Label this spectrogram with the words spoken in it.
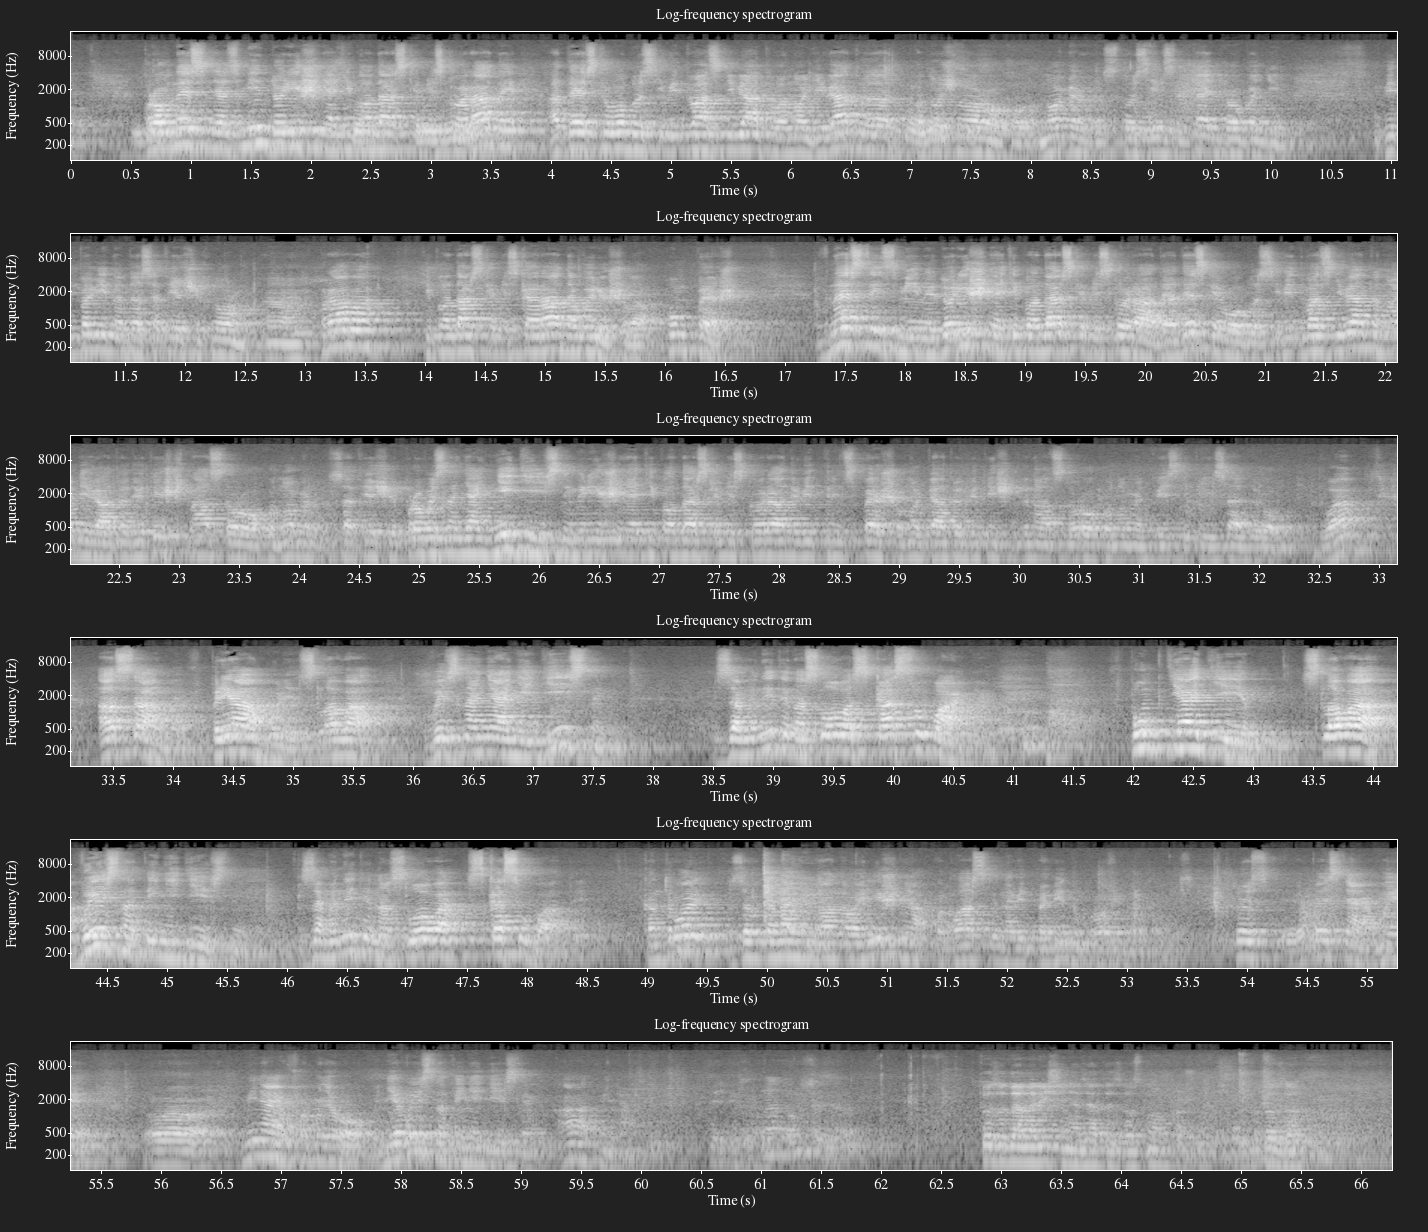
Про внесення змін до рішення Теплодарської міської ради Одеської області від 29.09 поточного року, номер 175 дроб 1. Відповідно до соответствуючих норм е, права, Теплодарська міська рада вирішила, пункт перший, Внести зміни до рішення Теплодарської міської ради Одеської області від 29.09.2016 року, номер про визнання недійсним рішення Теплодарської міської ради від 31.05.2012 року, номер 250 2, а саме в преамбулі слова визнання недійсним замінити на слово скасування. В пункті 1 слова визнати недійсним замінити на слово скасувати. Контроль за виконанням даного рішення покласти на відповідну профільну комісію. Тобто, е, поясняю, ми е, міняємо формулировку. Не визнати недійсним, а відміняємо. Хто за дане рішення взяти за основу, прошу. Хто за?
